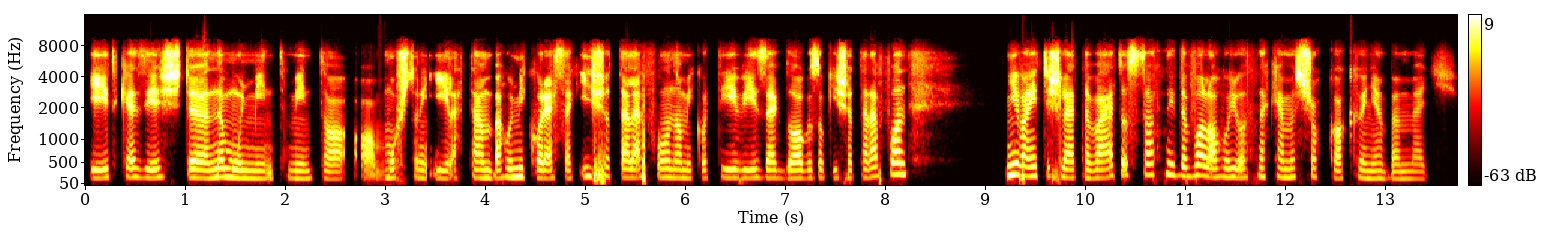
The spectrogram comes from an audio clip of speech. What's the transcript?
étkezést, nem úgy, mint, mint a, a mostani életemben, hogy mikor eszek is a telefon, amikor tévézek, dolgozok is a telefon. Nyilván itt is lehetne változtatni, de valahogy ott nekem ez sokkal könnyebben megy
